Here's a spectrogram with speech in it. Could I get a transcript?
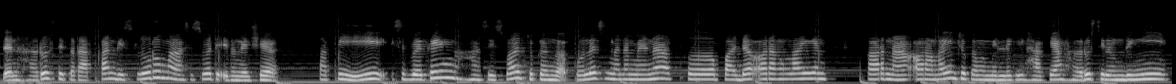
dan harus diterapkan di seluruh mahasiswa di Indonesia tapi sebagai mahasiswa juga nggak boleh semena-mena kepada orang lain karena orang lain juga memiliki hak yang harus dilindungi.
